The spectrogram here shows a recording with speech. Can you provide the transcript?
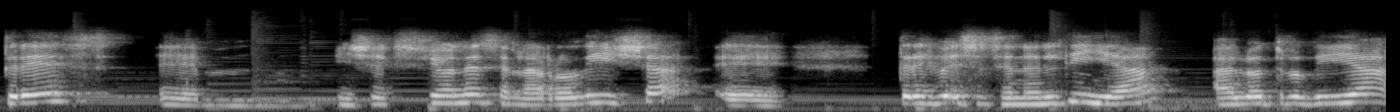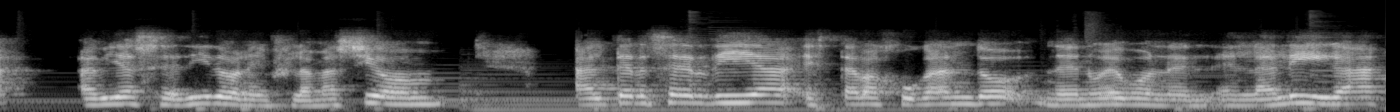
tres em, inyecciones en la rodilla, tres veces en el día. Al otro día había cedido a la inflamación al tercer día estaba jugando de nuevo en, la liga,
